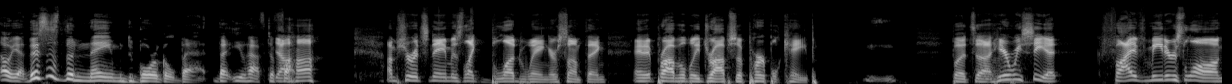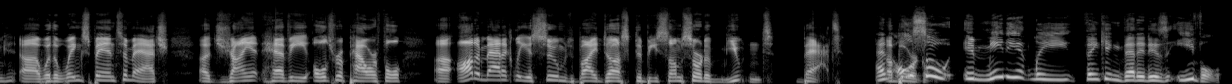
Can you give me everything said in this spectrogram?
Oh yeah, this is the named Borgle bat that you have to Uh find. huh. I'm sure its name is like Bloodwing or something, and it probably drops a purple cape. But uh, here we see it, five meters long, uh, with a wingspan to match, a giant, heavy, ultra powerful, uh, automatically assumed by Dusque to be some sort of mutant bat. And also immediately thinking that it is evil.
